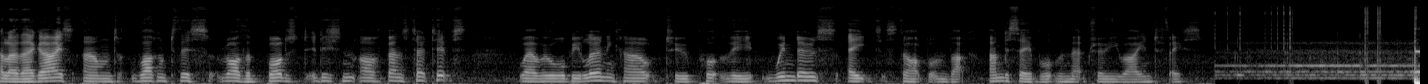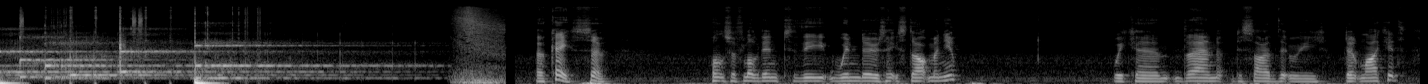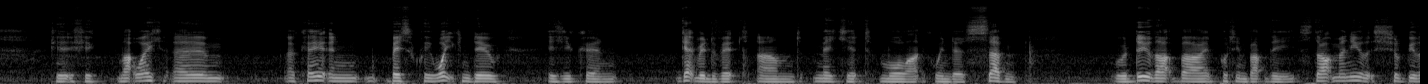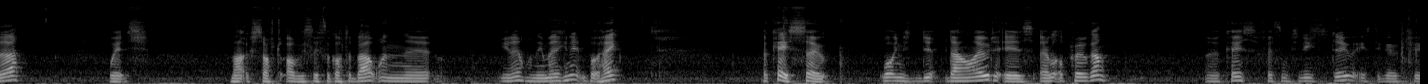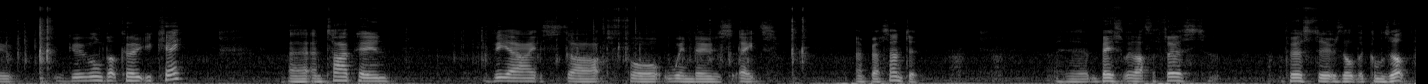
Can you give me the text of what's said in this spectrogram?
Hello there guys and welcome to this rather bodged edition of Ben's Tech Tips where we will be learning how to put the Windows 8 start button back and disable the Metro UI interface. Okay so once we've logged into the Windows 8 start menu we can then decide that we don't like it if you, if you that way. Um, okay, and basically what you can do is you can get rid of it and make it more like Windows 7. We'll do that by putting back the start menu that should be there, which Microsoft obviously forgot about when they, you know, when they're making it. But hey, okay. So what we need to download is a little program. Okay, so first thing you need to do is to go to google.co.uk uh, and type in Vistart for Windows 8 and press enter. Uh, basically that's the first first result that comes up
